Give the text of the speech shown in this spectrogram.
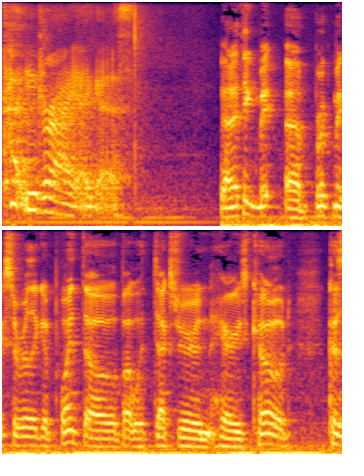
cut and dry, I guess. And I think uh, Brooke makes a really good point, though, about with Dexter and Harry's code, because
